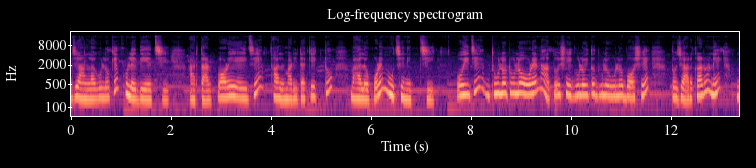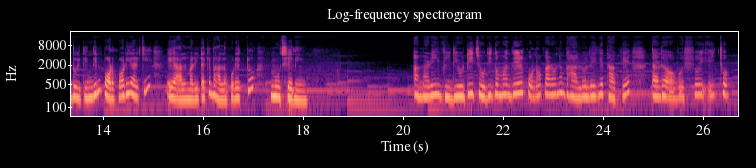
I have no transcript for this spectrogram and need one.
জানলাগুলোকে খুলে দিয়েছি। আর তারপরে এই যে আলমারিটাকে একটু ভালো করে মুছে নিচ্ছি। ওই যে ধুলো টুলো ওড়ে না, তো সেগুলোই তো ধুলোগুলো বসে। তো যার কারণে দুই তিন দিন পর পরই আর কি এই আলমারিটাকে ভালো করে একটু মুছে নিই। আমার এই ভিডিওটি যদি তোমাদের কোনো কারণে ভালো লেগে থাকে, তাহলে অবশ্যই এই ছোট্ট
